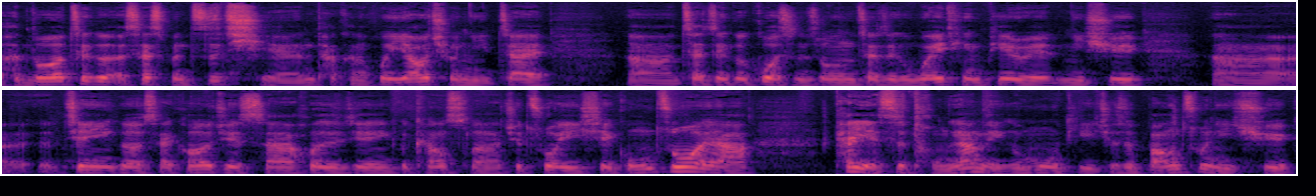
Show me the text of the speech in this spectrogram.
很多这个 assessment 之前，他可能会要求你在啊、在这个过程中，在这个 waiting period，你去。啊、呃，见一个 psychologist 啊，或者见一个 counselor 去做一些工作呀，它也是同样的一个目的，就是帮助你去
